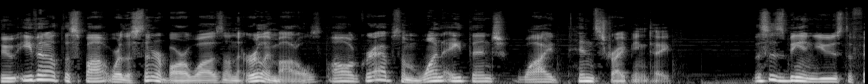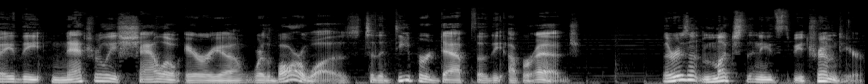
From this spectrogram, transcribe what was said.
To even out the spot where the center bar was on the early models, I'll grab some 1 8 inch wide pinstriping tape. This is being used to fade the naturally shallow area where the bar was to the deeper depth of the upper edge. There isn't much that needs to be trimmed here.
